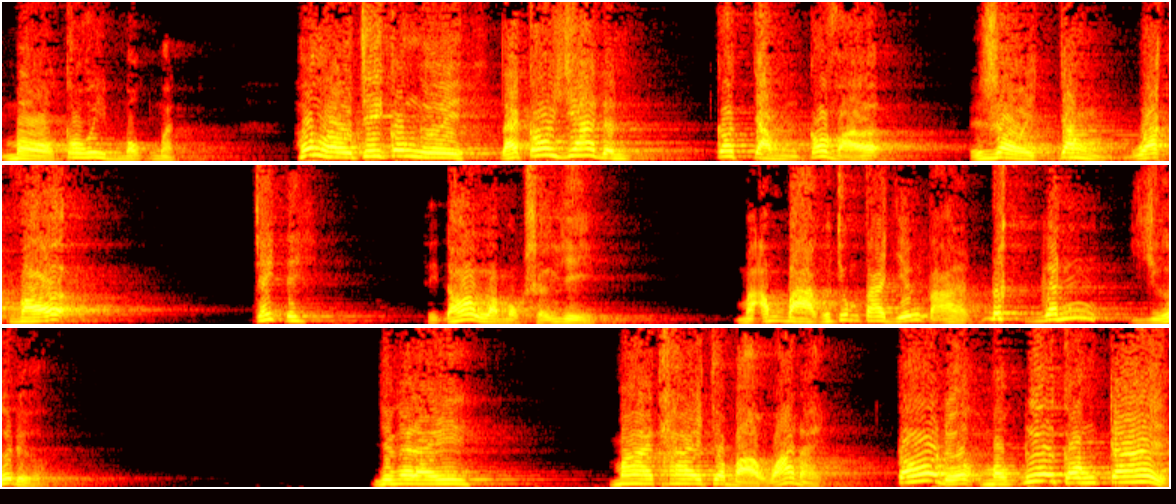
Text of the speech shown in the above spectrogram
mồ côi một mình. Huống hồ chi con người đã có gia đình, có chồng, có vợ, rồi chồng hoặc vợ chết đi, thì đó là một sự gì mà ông bà của chúng ta diễn tả là đứt gánh giữa đường nhưng ở đây, mai thai cho bà quá này, có được một đứa con trai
